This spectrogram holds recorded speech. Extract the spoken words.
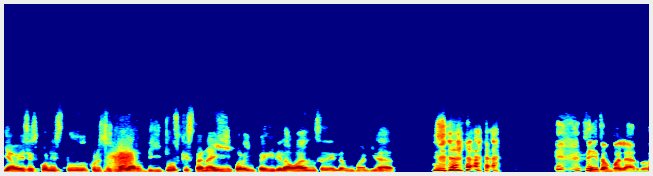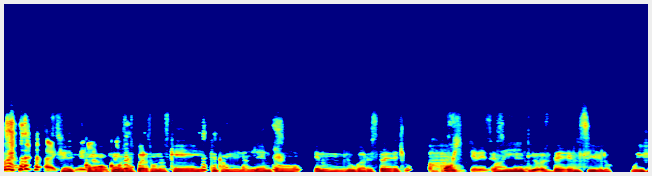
y a veces con, esto, con estos volarditos que están ahí para impedir el avance de la humanidad. sí, son polardos. Ay, Sí, como, como esas personas que, que caminan lento en un lugar estrecho. Uy, qué desespero. Ay, Dios del cielo. Uy,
